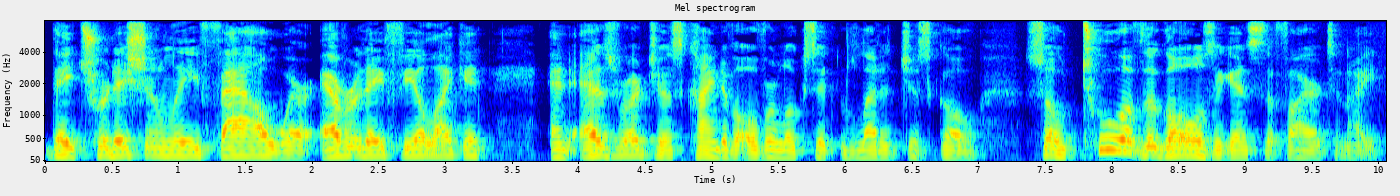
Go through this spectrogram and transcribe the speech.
They traditionally foul wherever they feel like it. And Ezra just kind of overlooks it and let it just go. So, two of the goals against the Fire tonight,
